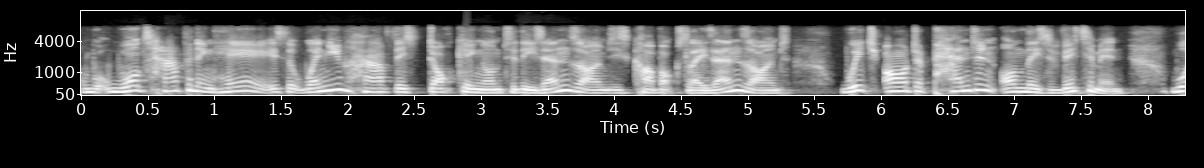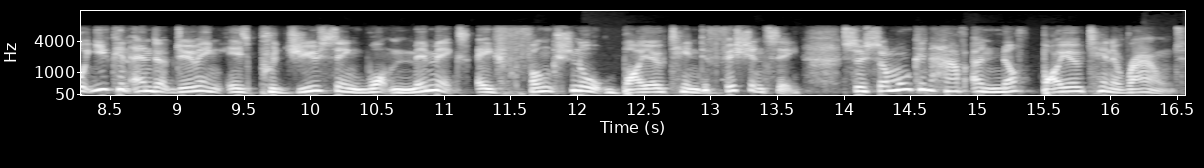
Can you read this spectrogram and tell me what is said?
what's happening here is that when you have this docking onto these enzymes, these carboxylase enzymes, which are dependent on this vitamin, what you can end up doing is producing what mimics a functional biotin deficiency. So someone can have enough biotin around,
